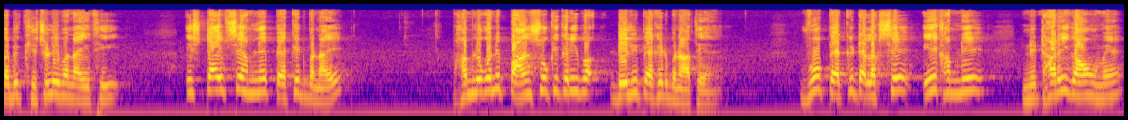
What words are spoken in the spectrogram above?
कभी खिचड़ी बनाई थी। इस टाइप से हमने पैकेट बनाए। हम लोगों ने 500 के करीब डेली पैकेट बनाते हैं। वो पैकेट अलग से एक हमने निठारी गाँव में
